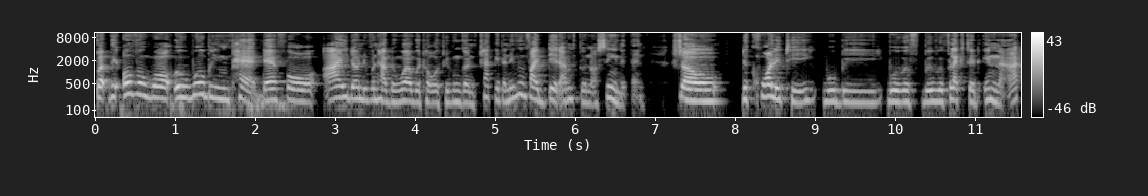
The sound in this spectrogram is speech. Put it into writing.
But the overall it will be impaired. Therefore, I don't even have the word with wherewithal to even go and check it. And even if I did, I'm still not seeing it then. So hmm. the quality will be will ref, be reflected in that.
